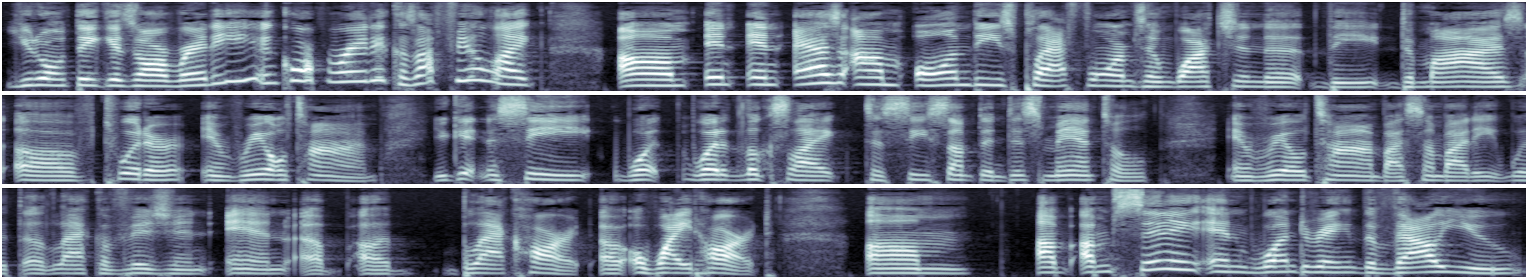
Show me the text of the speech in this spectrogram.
You don't think it's already incorporated? Because I feel like um, and and as I'm on these platforms and watching the the demise of Twitter in real time, you're getting to see what what it looks like to see something dismantled in real time by somebody with a lack of vision and a, a black heart, a, a white heart. Um, I'm, I'm sitting and wondering the value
